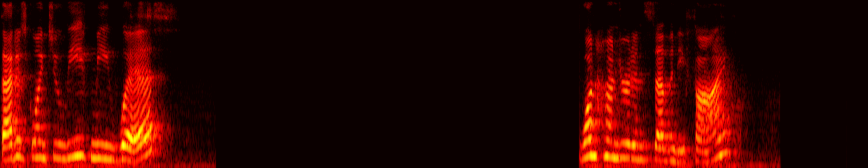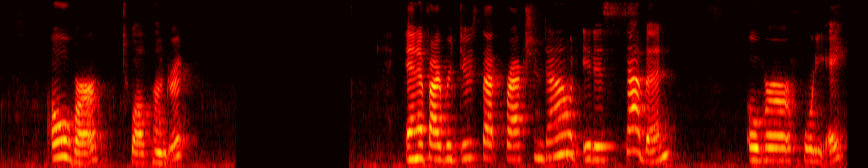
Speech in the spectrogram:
That is going to leave me with one hundred and seventy-five over twelve hundred. And if I reduce that fraction down, it is seven over forty-eight.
